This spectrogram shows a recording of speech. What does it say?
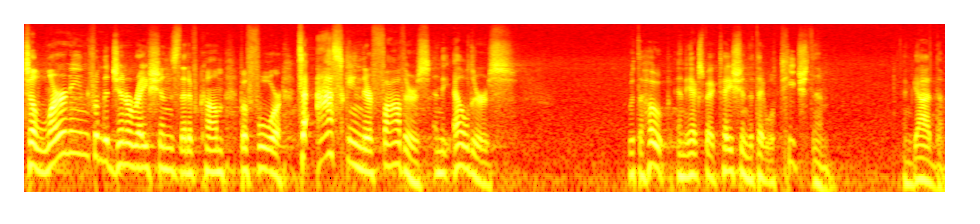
to learning from the generations that have come before, to asking their fathers and the elders with the hope and the expectation that they will teach them and guide them.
